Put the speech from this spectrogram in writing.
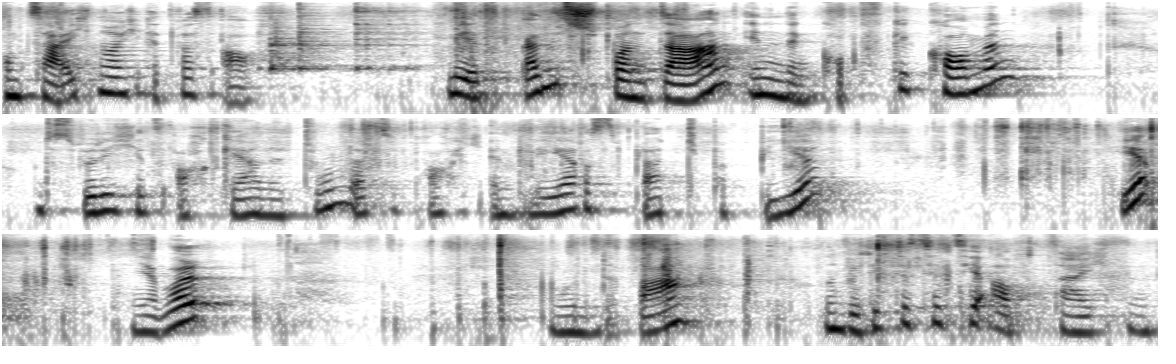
und zeichne euch etwas auf. Mir ist ganz spontan in den Kopf gekommen und das würde ich jetzt auch gerne tun. Dazu brauche ich ein leeres Blatt Papier. Hier, jawohl, wunderbar. Und würde ich das jetzt hier aufzeichnen.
